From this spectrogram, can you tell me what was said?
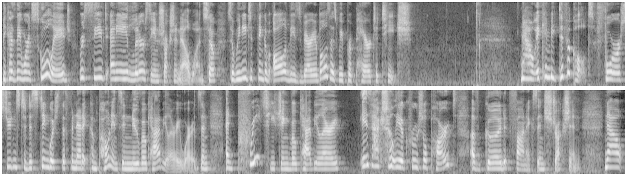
because they weren't school age, received any literacy instruction in L1. So, so we need to think of all of these variables as we prepare to teach. Now, it can be difficult for students to distinguish the phonetic components in new vocabulary words, and, and pre-teaching vocabulary is actually a crucial part of good phonics instruction. Now,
